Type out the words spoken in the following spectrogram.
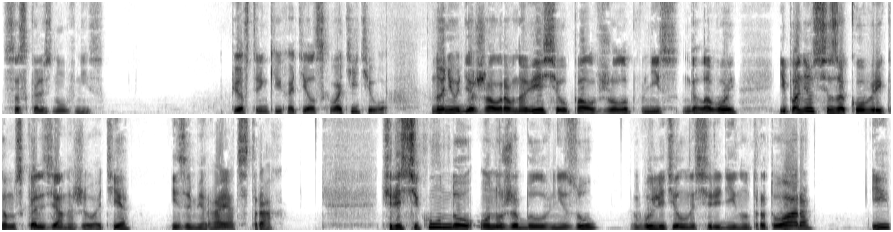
соскользнул вниз. Пестренький хотел схватить его, но не удержал равновесия, упал в жолоб вниз головой и понесся за ковриком, скользя на животе и замирая от страха. Через секунду он уже был внизу, вылетел на середину тротуара и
